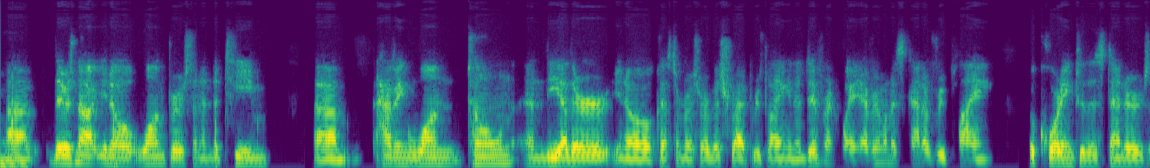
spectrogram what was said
mm-hmm. uh, there's not you know one person in the team um, having one tone and the other you know customer service rep replying in a different way. Everyone is kind of replying according to the standards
